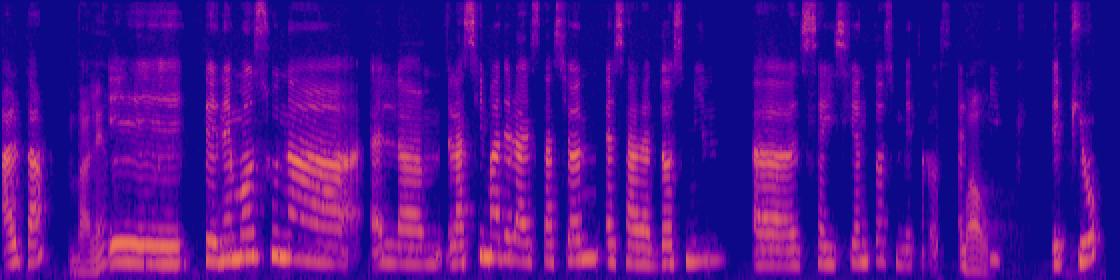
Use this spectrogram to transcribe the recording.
alta. Vale. Y tenemos una, la, cima de la estación es a 2.600 metros, el pic de Pio.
